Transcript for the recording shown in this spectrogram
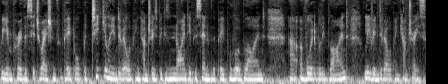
we improve the situation for people, particularly in developing countries, because 90% of the people who are blind, uh, avoidably blind, live in developing countries.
